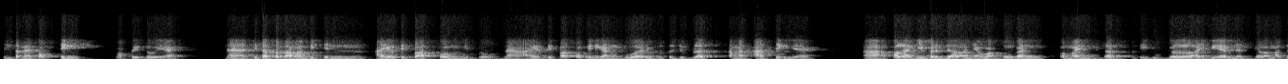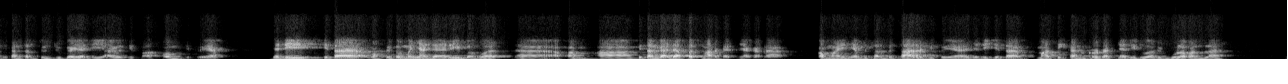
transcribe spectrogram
Internet of Things waktu itu ya. Nah, kita pertama bikin IoT platform gitu. Nah, IoT platform ini kan 2017 sangat asing ya. Nah, apalagi berjalannya waktu kan pemain besar seperti Google, IBM dan segala macam kan terjun juga ya di IoT platform gitu ya. Jadi kita waktu itu menyadari bahwa uh, apa, uh, kita nggak dapat marketnya karena pemainnya besar-besar gitu ya. Jadi kita matikan produknya di 2018.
